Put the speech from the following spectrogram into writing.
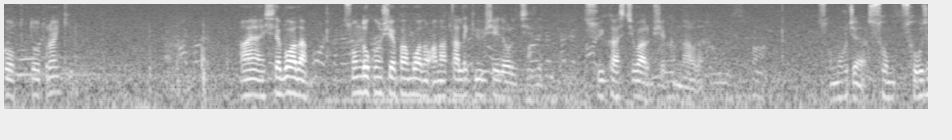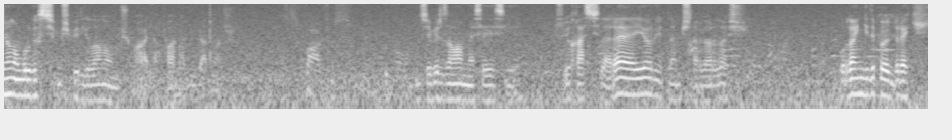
koltukta oturan kim? Aynen işte bu adam. Son dokunuşu yapan bu adam. Anahtarlık gibi bir şey de orada çizdi. Suikastçı varmış yakınlarda. Somurca, som, solucan omurgası çıkmış bir yılan olmuş hala falan. Nice bir zaman meselesiydi. Suikastçılara iyi örgütlenmişler kardeş. Buradan gidip öldürek.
